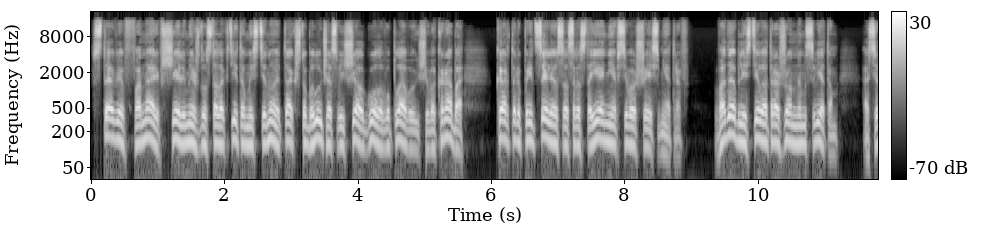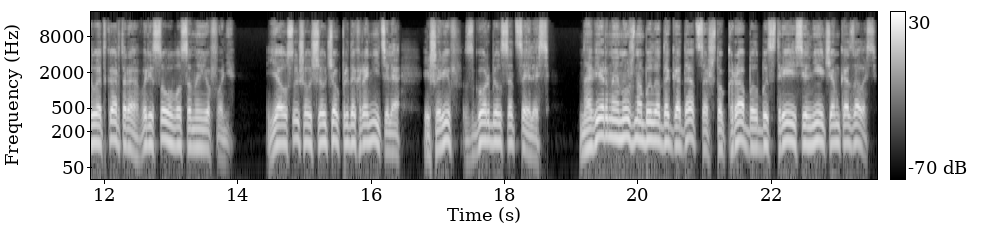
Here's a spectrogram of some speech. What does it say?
Вставив фонарь в щель между сталактитом и стеной так, чтобы луч освещал голову плавающего краба, Картер прицелился с расстояния всего шесть метров. Вода блестела отраженным светом, а силуэт Картера вырисовывался на ее фоне. Я услышал щелчок предохранителя, и шериф сгорбился, целясь. Наверное, нужно было догадаться, что краб был быстрее и сильнее, чем казалось.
